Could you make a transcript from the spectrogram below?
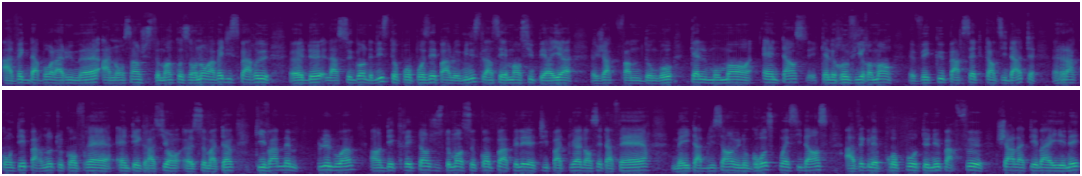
avec d'abord la rumeur annonçant justement que son nom avait disparu euh, de la seconde liste proposée par le ministre de l'Enseignement supérieur, Jacques Famdongo. Quel moment intense et quel revirement vécu par cette candidate, raconté par notre confrère Intégration euh, ce matin, qui va même plus loin en décryptant justement ce qu'on peut appeler les tripatouilles dans cette affaire, mais établissant une grosse coïncidence avec les propos tenus par feu Charles Ateba Yéné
